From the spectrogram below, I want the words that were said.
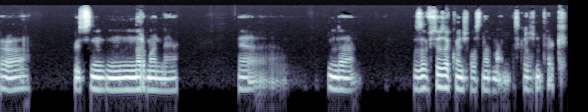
А, то есть нормальная. А, да. За, все закончилось нормально, скажем так.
